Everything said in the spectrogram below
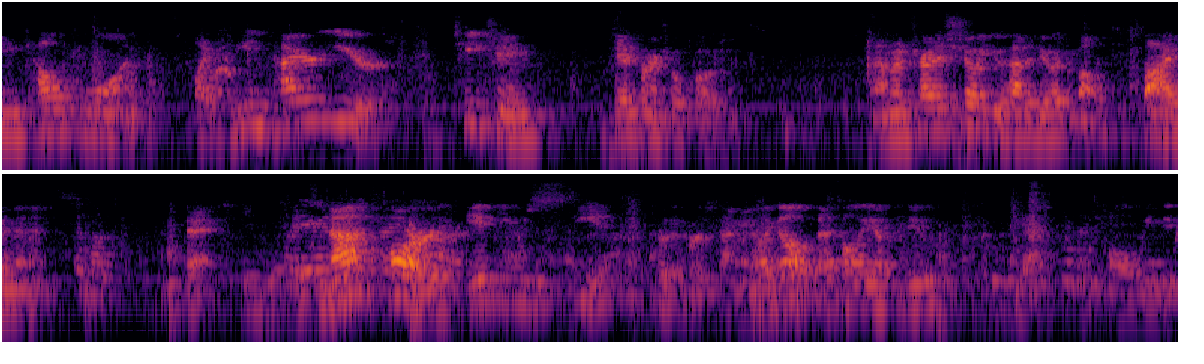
in Calc 1, like the entire year, teaching differential quotients. And I'm going to try to show you how to do it in about five minutes. Okay. It's not hard if you see it for the first time. You're like, oh, that's all you have to do? Yeah, that's all we do.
